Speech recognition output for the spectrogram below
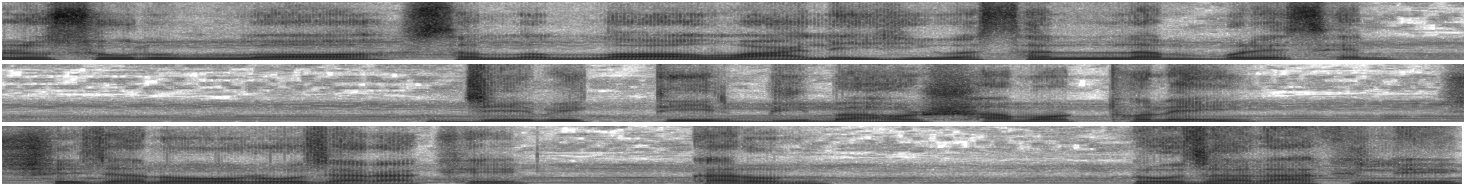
রসুল্লাহ সাল্লাহ আলহি ওয়াসাল্লাম বলেছেন, যে ব্যক্তির বিবাহর সামর্থ্য নেই, সে যেন রোজা রাখে। কারণ রোজা রাখলে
